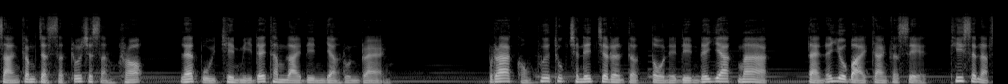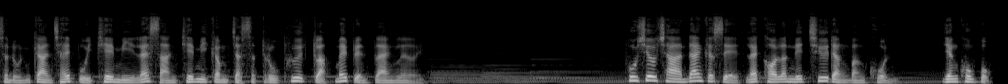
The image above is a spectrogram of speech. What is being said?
สารกำจัดศัตรูชสังเคราะห์ และปุ๋ยเคมีได้ทำลายดินอย่างรุนแรง รากของพืชทุกชนิดเจริญเติบโตในดินได้ยากมาก แต่นโยบายการเกษตรที่สนับสนุนการใช้ปุ๋ยเคมีและสารเคมีกำจัดศัตรูพืชกลับไม่เปลี่ยนแปลงเลย ผู้เชี่ยวชาญด้านเกษตรและคอลัมนิสต์ชื่อดังบางคน ยังคงปก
